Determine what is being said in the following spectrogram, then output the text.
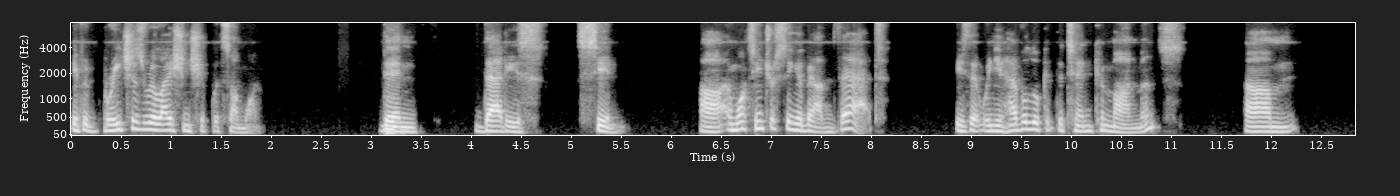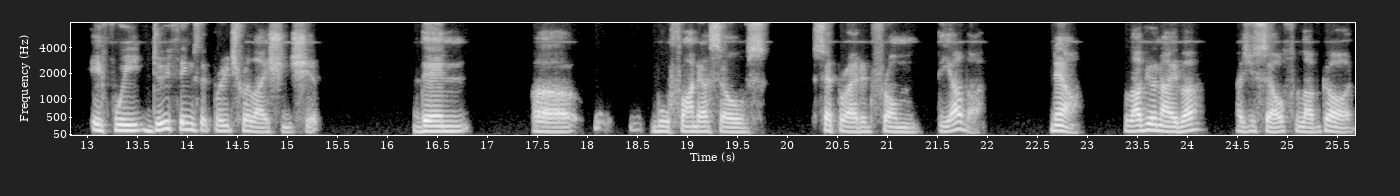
If it breaches relationship with someone, then mm. that is sin. Uh, and what's interesting about that is that when you have a look at the Ten Commandments, um, if we do things that breach relationship, then uh, we'll find ourselves separated from the other. Now, love your neighbor as yourself love God.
